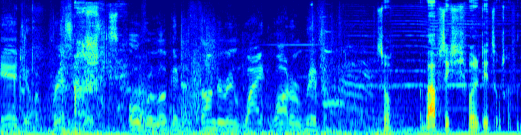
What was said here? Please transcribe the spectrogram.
edge of a precipice oh, overlooking a thundering whitewater river. So, beabsichtigt, ich wollte den zutreffen.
